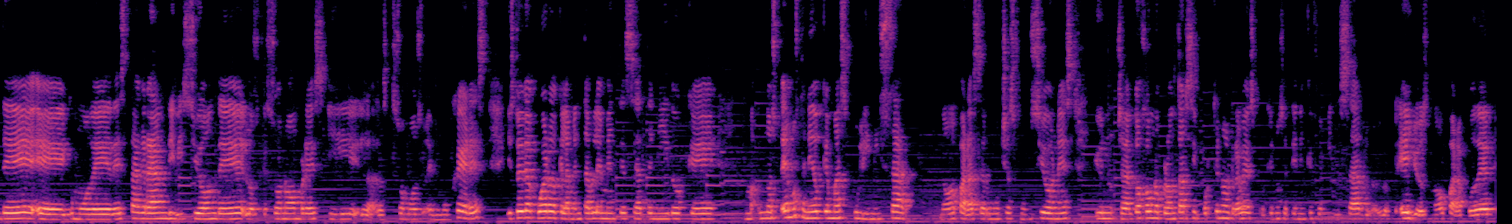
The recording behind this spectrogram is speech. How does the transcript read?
de eh, como de, esta gran división de los que son hombres y los que somos eh, mujeres. Y estoy de acuerdo que lamentablemente se ha tenido que, nos hemos tenido que masculinizar para hacer muchas funciones y se le antoja uno preguntar si por qué no al revés, por qué no se tienen que feminizar ellos, ¿no? Para poder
